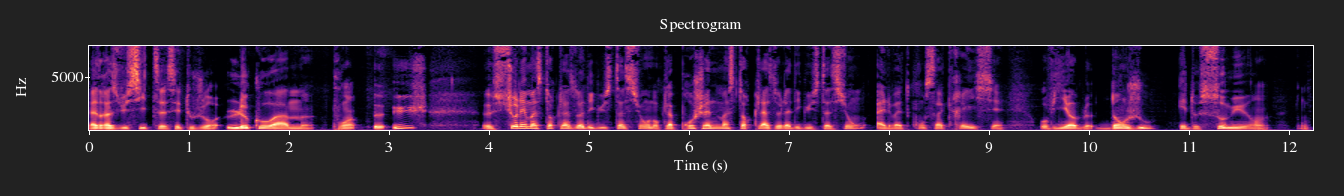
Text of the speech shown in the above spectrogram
l'adresse du site c'est toujours lecoam.eu. Euh, sur les masterclass de la dégustation, donc la prochaine masterclass de la dégustation, elle va être consacrée au vignoble d'Anjou et de Saumur. Donc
